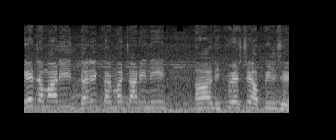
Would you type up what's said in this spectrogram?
એ જ અમારી દરેક કર્મચારીની રિક્વેસ્ટ છે, અપીલ છે.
